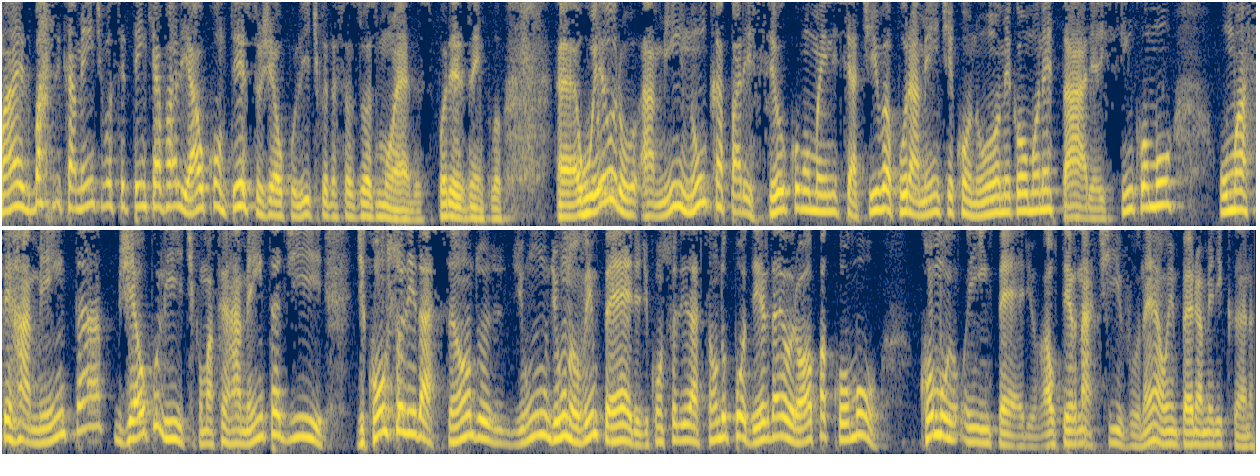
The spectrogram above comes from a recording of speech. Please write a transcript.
Mas, basicamente, você tem que avaliar o contexto geopolítico dessas duas moedas. Por exemplo, eh, o euro, a mim, nunca apareceu como uma iniciativa puramente econômica ou monetária, e sim como uma ferramenta geopolítica, uma ferramenta de, de consolidação do, de, um, de um novo império, de consolidação do poder da Europa como, como império alternativo né, ao império americano.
